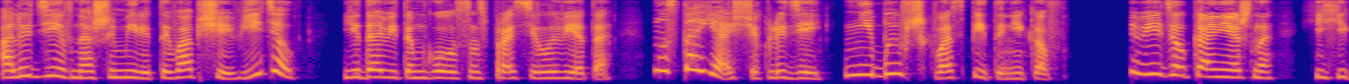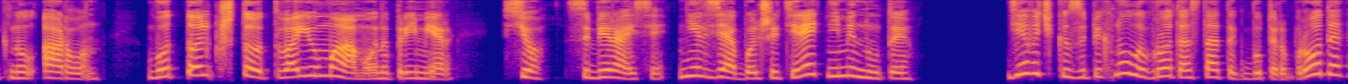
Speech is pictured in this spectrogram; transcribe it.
а людей в нашем мире ты вообще видел?» — ядовитым голосом спросила Вета. «Настоящих людей, не бывших воспитанников». «Видел, конечно», — хихикнул Арлон. Вот только что твою маму, например. Все, собирайся, нельзя больше терять ни минуты». Девочка запихнула в рот остаток бутерброда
